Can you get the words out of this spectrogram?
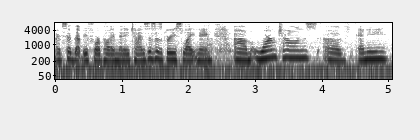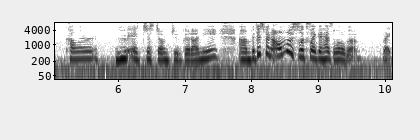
I've said that before probably many times. This is Grease Lightning. Um, warm tones of any color, it just don't do good on me. Um, but this one almost looks like it has a little bit of, like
